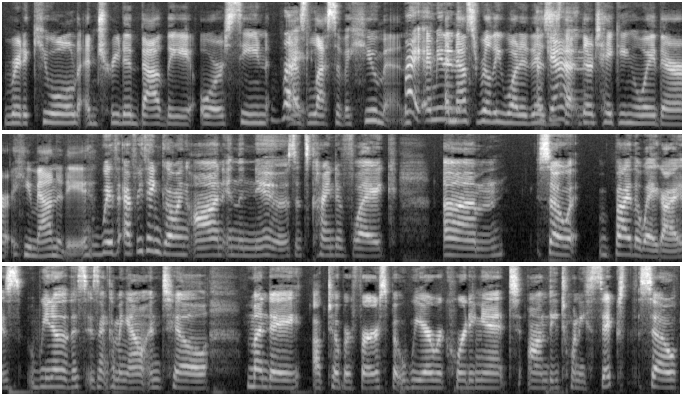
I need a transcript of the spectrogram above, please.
ridiculed and treated badly or seen Right. as less of a human. Right, I mean, and and that's really what it is, is that they're taking away their humanity. with everything going on in the news, it's kind of like um so by the way, guys, we know that this isn't coming out until Monday, October 1st, but we are recording it on the 26th. So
